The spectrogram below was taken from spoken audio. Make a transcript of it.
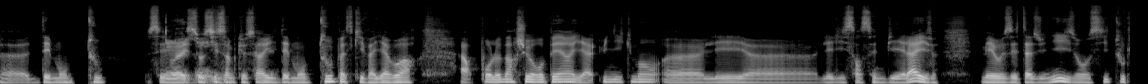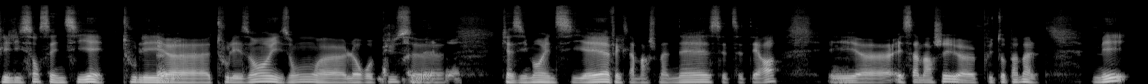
euh, démonte tout. C'est aussi simple que ça, il démonte tout parce qu'il va y avoir. Alors pour le marché européen, il y a uniquement euh, les euh, les licences NBA Live, mais aux États-Unis, ils ont aussi toutes les licences NCA. Tous les euh, tous les ans, ils ont leur opus quasiment NCA avec la Marche Madness, etc. Et, euh, et ça marchait euh, plutôt pas mal. Mais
